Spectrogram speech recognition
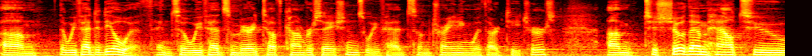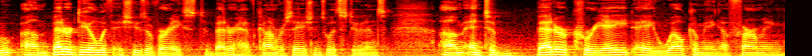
um, that we've had to deal with. And so we've had some very tough conversations. We've had some training with our teachers um, to show them how to um, better deal with issues of race, to better have conversations with students, um, and to better create a welcoming, affirming,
